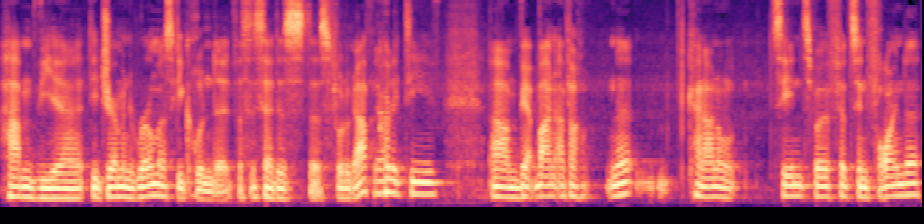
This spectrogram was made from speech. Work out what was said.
haben wir die German Romers gegründet. Das ist ja das, das Fotografenkollektiv. Ja. Ähm, wir waren einfach, ne, keine Ahnung, 10, 12, 14 Freunde,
